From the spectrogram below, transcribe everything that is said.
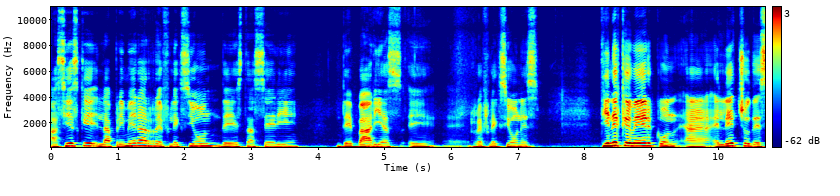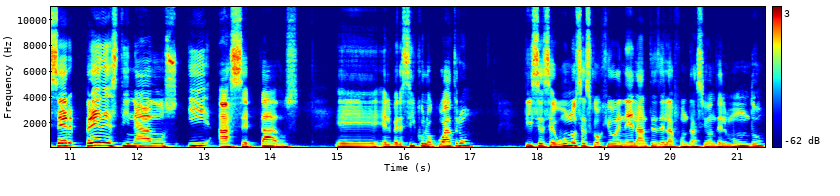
Así es que la primera reflexión de esta serie de varias eh, eh, reflexiones tiene que ver con ah, el hecho de ser predestinados y aceptados. Eh, el versículo 4 dice, según nos escogió en él antes de la fundación del mundo,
